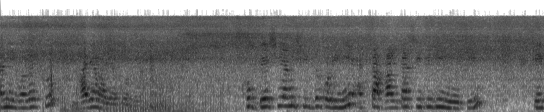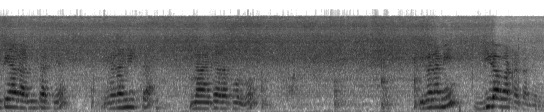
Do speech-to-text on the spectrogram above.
আমি এভাবে একটু ভাজা ভাজা করব। খুব বেশি আমি সিদ্ধ করিনি, একটা হালকা সিটি দিয়ে নিয়েছি পেঁপে আর আলুটাকে। এবার আমি একটা নাড়াচাড়া করব। এবার আমি জিরা বাটাটা দেবো।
